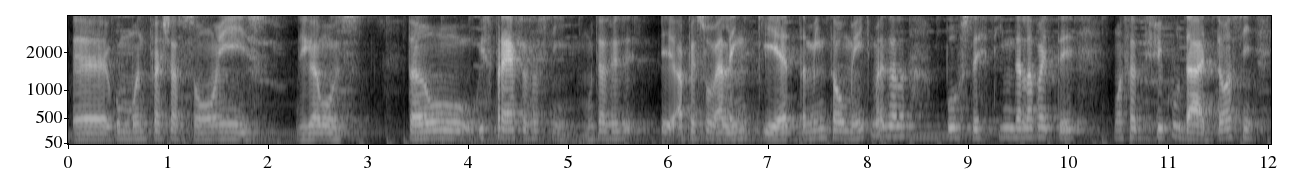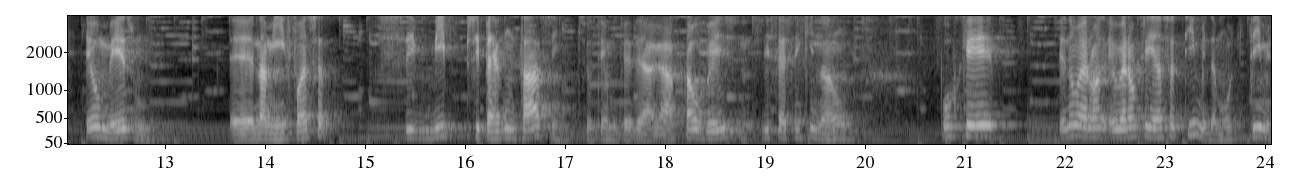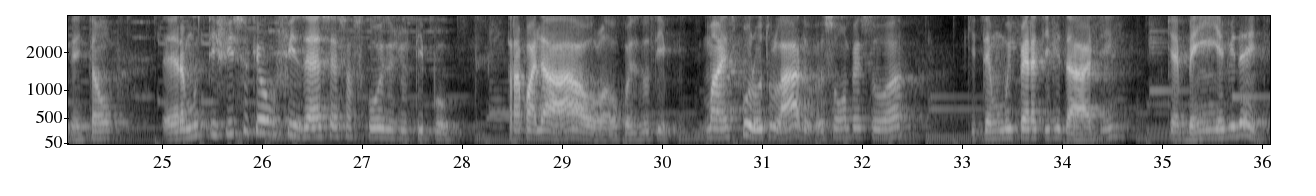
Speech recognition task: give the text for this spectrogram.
é, manifestações, digamos, tão expressas assim. Muitas vezes a pessoa ela é inquieta mentalmente, mas ela, por ser tímida, ela vai ter uma certa dificuldade. Então, assim, eu mesmo, é, na minha infância, se me se perguntassem se eu tenho TDAH, talvez dissessem que não, porque eu não era uma, eu era uma criança tímida, muito tímida, então era muito difícil que eu fizesse essas coisas do tipo atrapalhar a aula ou coisa do tipo. Mas por outro lado, eu sou uma pessoa que tem uma hiperatividade que é bem evidente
